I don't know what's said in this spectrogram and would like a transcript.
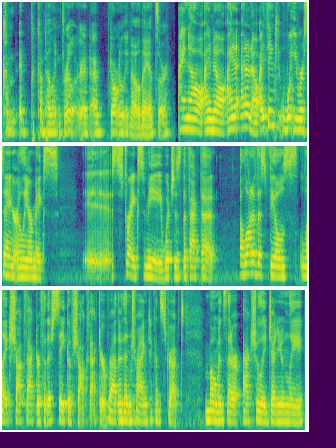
com- a compelling thriller? I, I don't really know the answer. I know, I know. I, I don't know. I think what you were saying earlier makes uh, strikes me, which is the fact that a lot of this feels like shock factor for the sake of shock factor rather than trying to construct moments that are actually genuinely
